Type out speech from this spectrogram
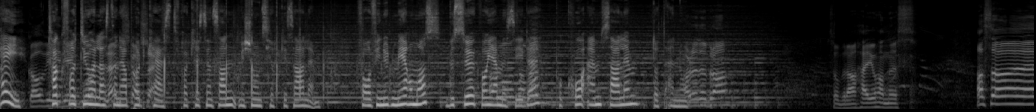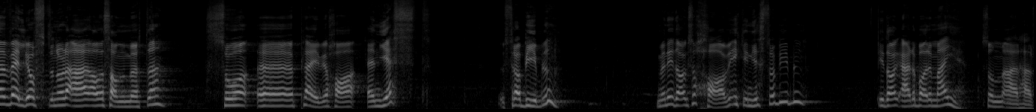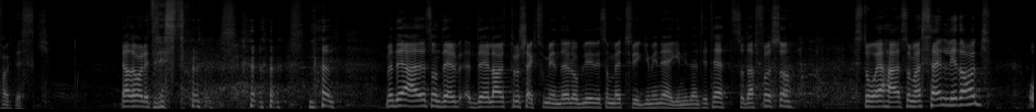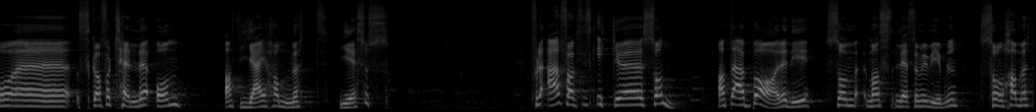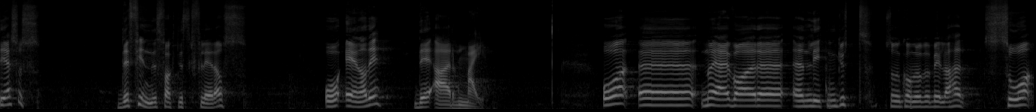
Hei! Takk for at du har lasta ned podkast fra Kristiansand Misjonskirke Salim. For å finne ut mer om oss, besøk vår hjemmeside på kmsalim.no. Har du det bra? Så bra. Hei, Johannes. Altså, eh, Veldig ofte når det er alle sammen-møte, så eh, pleier vi å ha en gjest fra Bibelen. Men i dag så har vi ikke en gjest fra Bibelen. I dag er det bare meg som er her, faktisk. Ja, det var litt trist. men, men, det er en sånn del, del, av et prosjekt for min del å bli liksom mer trygg i min egen identitet. Så derfor så står jeg her som meg selv i dag og eh, skal fortelle om at jeg har møtt Jesus. For det er faktisk ikke sånn at det er bare de som man leser om i Bibelen, som har møtt Jesus. Det finnes faktisk flere av oss. Og en av de, det er meg. Og eh, når jeg var eh, en liten gutt, som det kommer opp i bildet her, så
